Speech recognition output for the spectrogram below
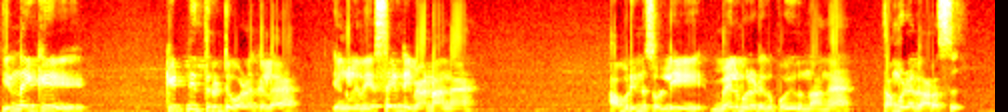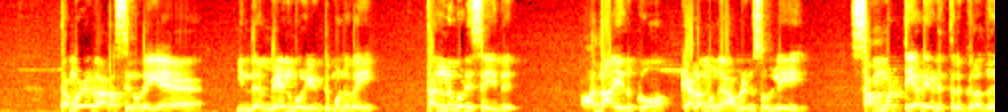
இன்னைக்கு கிட்னி திருட்டு வழக்கில் எங்களுக்கு இந்த எஸ்ஐடி வேண்டாங்க அப்படின்னு சொல்லி மேல்முறையீடுக்கு போயிருந்தாங்க தமிழக அரசு. தமிழக அரசினுடைய இந்த மேல்முறையீட்டு மனுவை தள்ளுபடி செய்து அதான் இருக்கும் கிளம்புங்க அப்படின்னு சொல்லி சம்மட்டி அடி எடுத்திருக்கிறது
